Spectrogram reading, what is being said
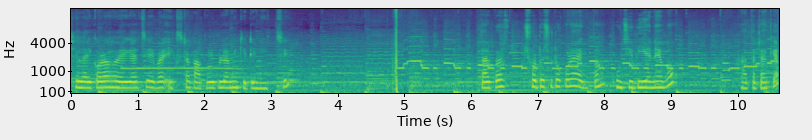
সেলাই করা হয়ে গেছে, এবার এক্সট্রা কাপড়গুলো আমি কেটে নিচ্ছি। তারপর ছোট ছোট করে একদম কুচি দিয়ে নেব হাতাটাকে।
